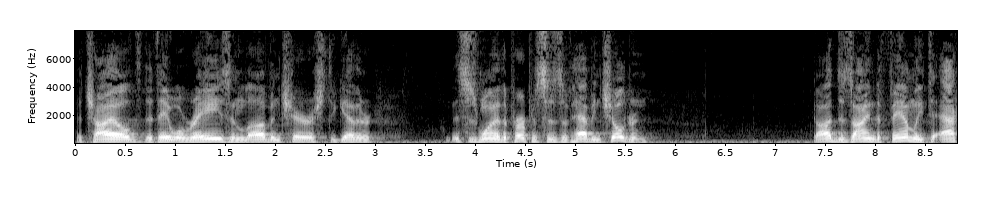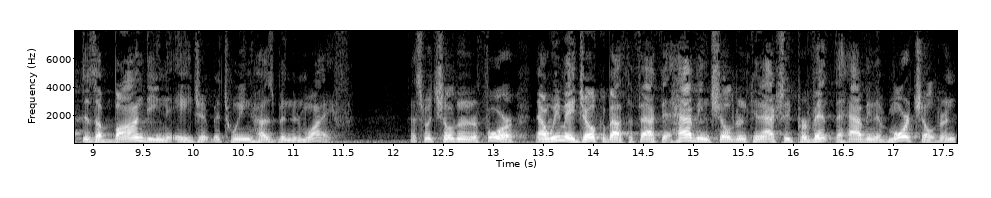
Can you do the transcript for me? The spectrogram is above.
A child that they will raise and love and cherish together. This is one of the purposes of having children. God designed the family to act as a bonding agent between husband and wife. That's what children are for. Now, we may joke about the fact that having children can actually prevent the having of more children,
